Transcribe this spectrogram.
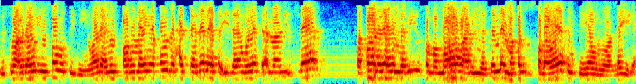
يسمع دوي صوته ولا يفقه ما يقول حتى دنا فإذا هو يسأل عن الإسلام فقال له النبي صلى الله عليه وسلم خمس صلوات في يوم والليلة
